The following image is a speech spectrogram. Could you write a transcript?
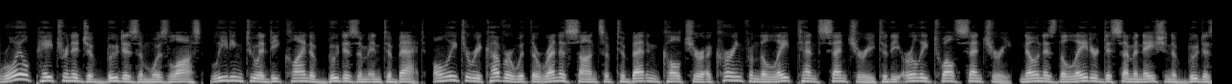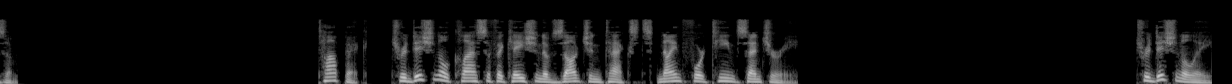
Royal patronage of Buddhism was lost, leading to a decline of Buddhism in Tibet, only to recover with the renaissance of Tibetan culture occurring from the late 10th century to the early 12th century, known as the later dissemination of Buddhism. Traditional classification of Dzogchen texts 9th–14th century. Traditionally,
